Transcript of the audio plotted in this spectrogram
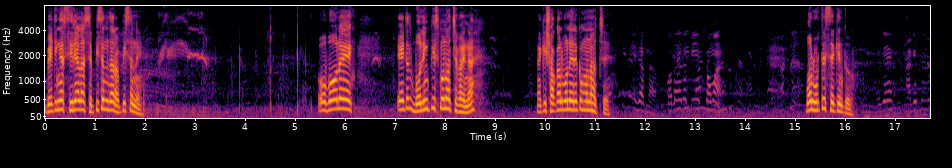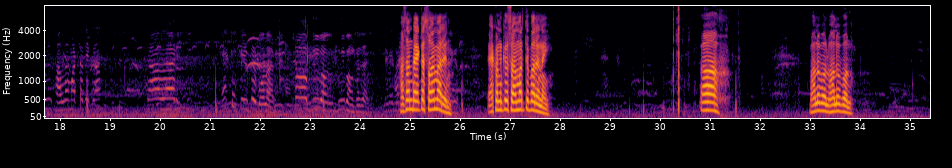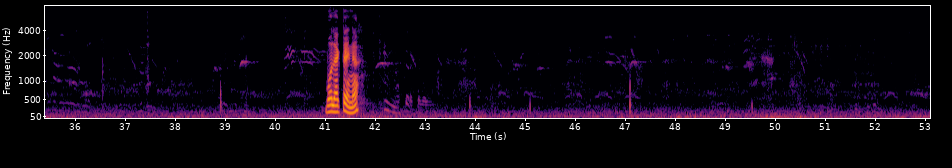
ব্যাটিং এর সিরিয়াল আসছে পিছনে দাঁড়াও, পিছনে। ও বলে, এটা বোলিং পিস মনে হচ্ছে ভাই, না? নাকি সকাল বলে এরকম মনে হচ্ছে? বল, উঠতেছে কিন্তু। হাসান ভাই, একটা ছয় মারেন। এখন কেউ ছয় মারতে পারে নাই। আহ। ভালো বল ভালো বল। বল একটাই না?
